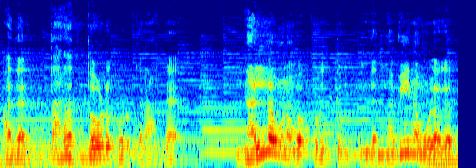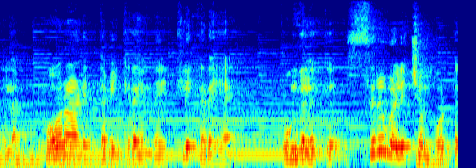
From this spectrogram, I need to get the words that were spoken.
அதை தரத்தோடு கொடுக்குறாங்க. நல்ல உணவை கொடுத்தும் இந்த நவீன உலகத்தில் போராடி தவிக்கிற இந்த இட்லி கடையை உங்களுக்கு சிறு வெளிச்சம் போட்டு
